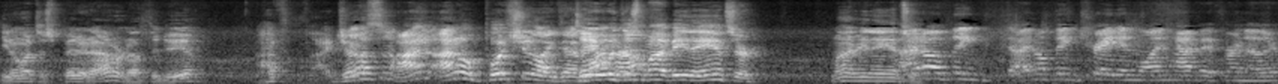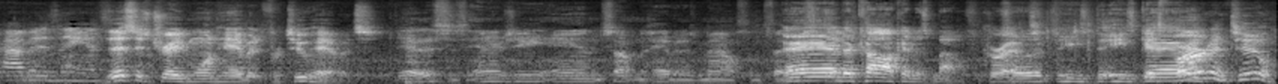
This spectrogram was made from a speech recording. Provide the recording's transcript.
you don't have to spit it out or nothing, do you? I, I- Justin, I, I don't put you like that. Tell you what, my this might be the answer. Might be the I don't think I don't think trading one habit for another habit is the answer. This is trading one habit for two habits. Yeah, this is energy and something to have in his mouth. And, and a cock in his mouth. Correct. So that he's he's It's gay. burning too. you,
